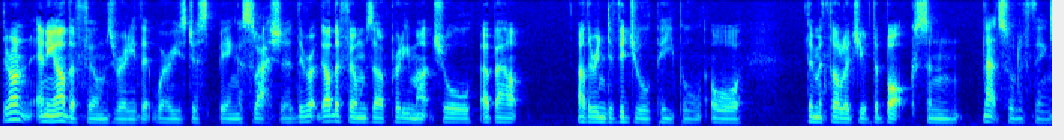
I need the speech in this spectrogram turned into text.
there aren't any other films really that where he's just being a slasher. The other films are pretty much all about other individual people or the mythology of the box and that sort of thing.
